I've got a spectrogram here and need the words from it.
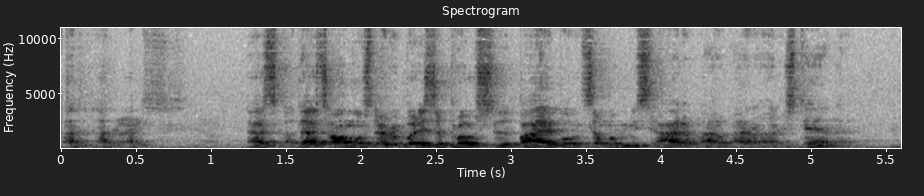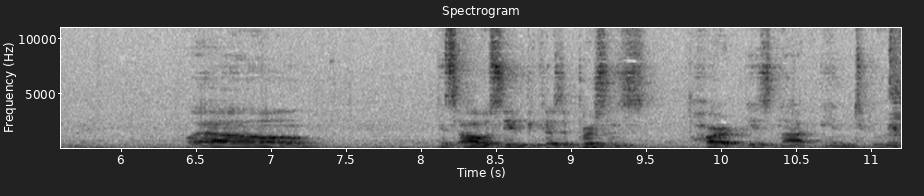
that's, that's almost everybody's approach to the Bible. And some of them say, I don't, I don't, I don't understand that. Well, it's obviously because the person's heart is not into it.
